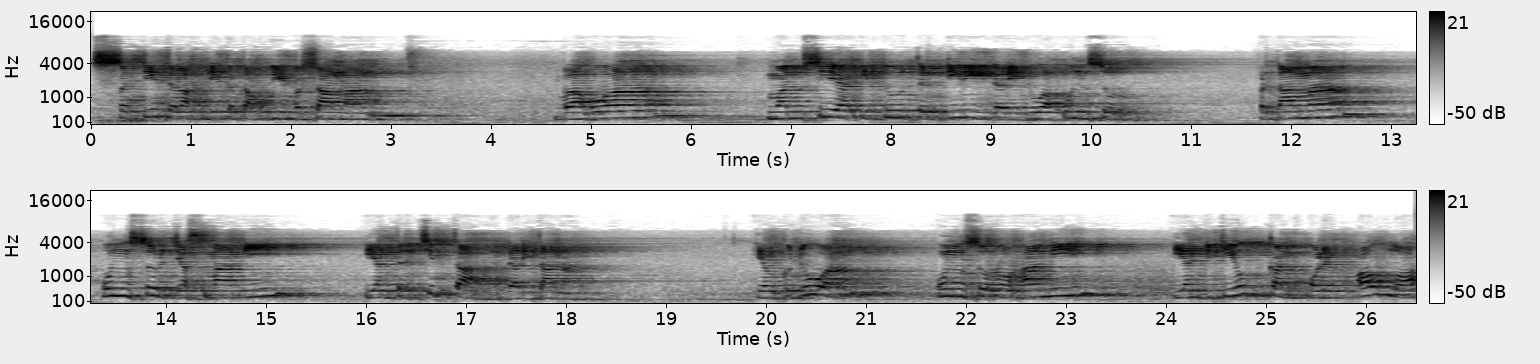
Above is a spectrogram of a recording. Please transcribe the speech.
seperti telah diketahui bersama bahwa manusia itu terdiri dari dua unsur. Pertama, unsur jasmani yang tercipta dari tanah. Yang kedua, unsur rohani yang ditiupkan oleh Allah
